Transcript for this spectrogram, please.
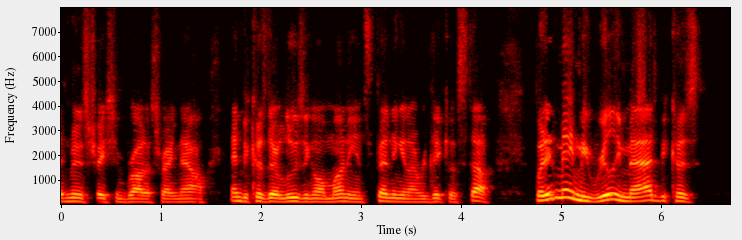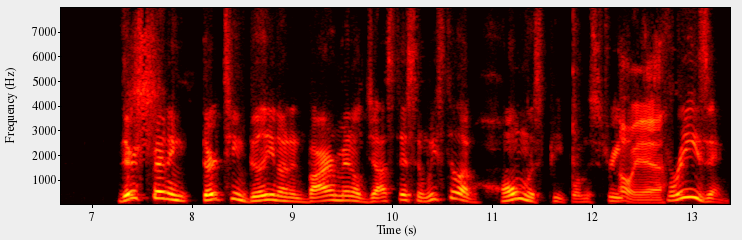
administration brought us right now, and because they're losing all money and spending it on ridiculous stuff. But it made me really mad because they're spending 13 billion on environmental justice, and we still have homeless people in the street oh yeah, freezing.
